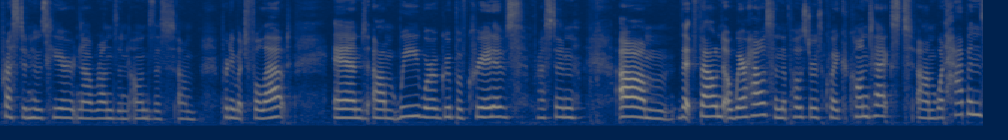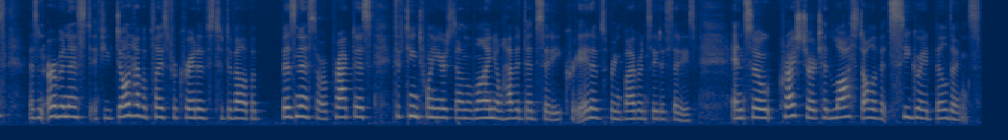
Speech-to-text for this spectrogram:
Preston, who's here, now runs and owns this um, pretty much full out. And um, we were a group of creatives, Preston, um, that found a warehouse in the post-earthquake context. Um, what happens as an urbanist, if you don't have a place for creatives to develop a business or a practice, 15, 20 years down the line, you'll have a dead city. Creatives bring vibrancy to cities. And so Christchurch had lost all of its C-grade buildings.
